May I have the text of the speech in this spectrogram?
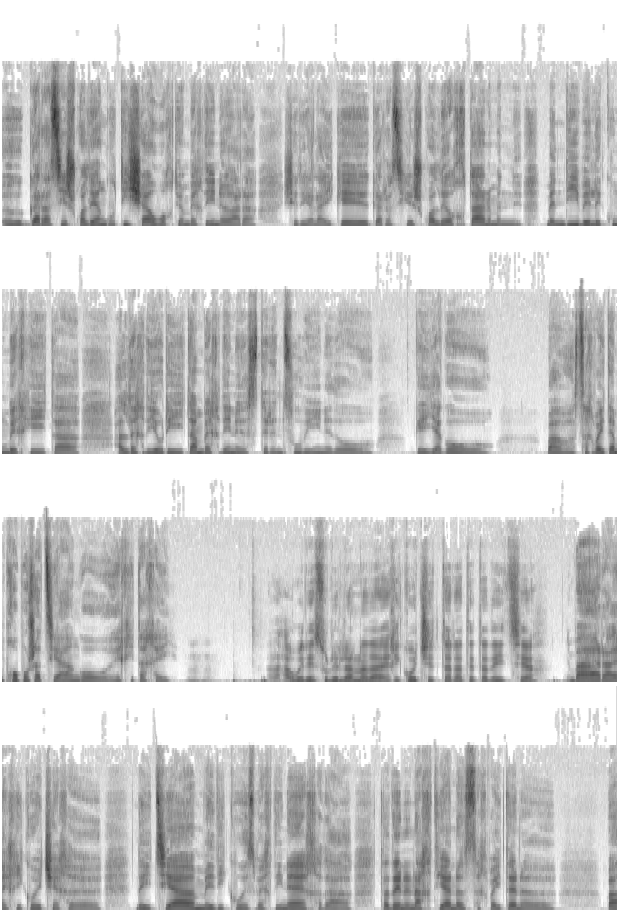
uh, garazi eskualdean guti xau, ortean berdin, ara, xedea laike, garazi eskualde horretan, men, mendi belekun behi, eta alderdi horietan berdin ez teren zubin, edo gehiago, ba, zerbaiten proposatzea, hango egitajei. Hala, hau ere zure lana da, erriko etxetarat eta deitzea. Ba, ara, egiko etxek uh, deitzia, mediku ezberdinek, da, ta denen artian eh, zerbaiten uh, ba,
